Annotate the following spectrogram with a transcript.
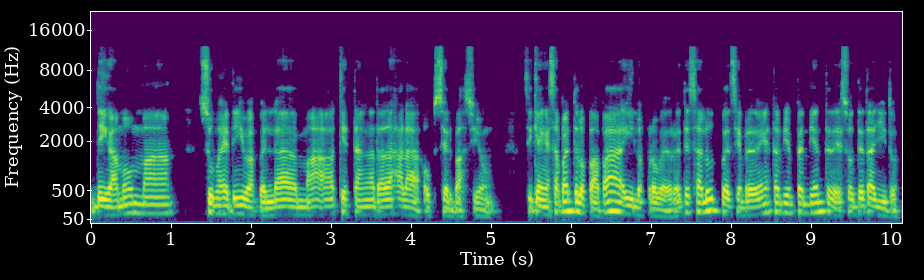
digamos, más subjetivas, ¿verdad? Más que están atadas a la observación. Así que en esa parte los papás y los proveedores de salud pues siempre deben estar bien pendientes de esos detallitos.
